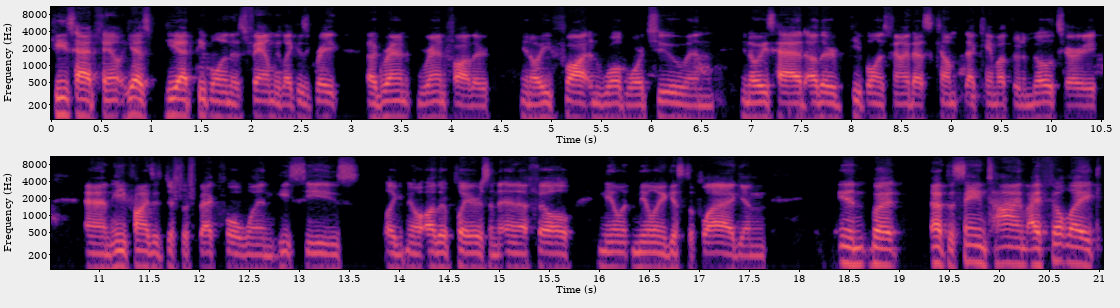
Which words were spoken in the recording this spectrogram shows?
he's had family he has he had people in his family like his great uh, grand grandfather you know he fought in World War II and you know he's had other people in his family that's come that came up through the military and he finds it disrespectful when he sees like you know other players in the NFL kneeling kneeling against the flag and and but at the same time I felt like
